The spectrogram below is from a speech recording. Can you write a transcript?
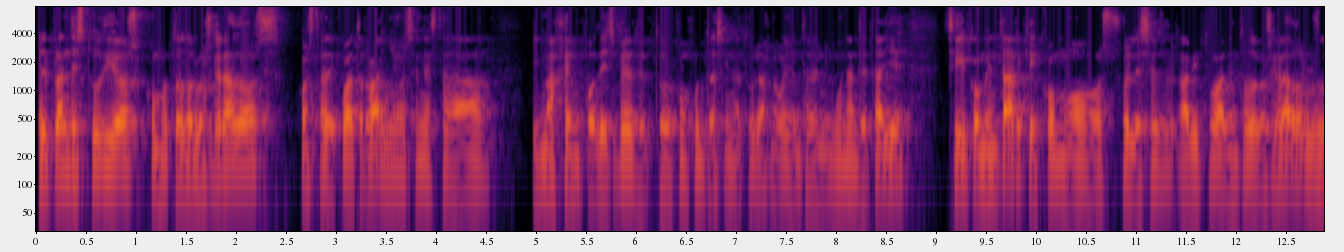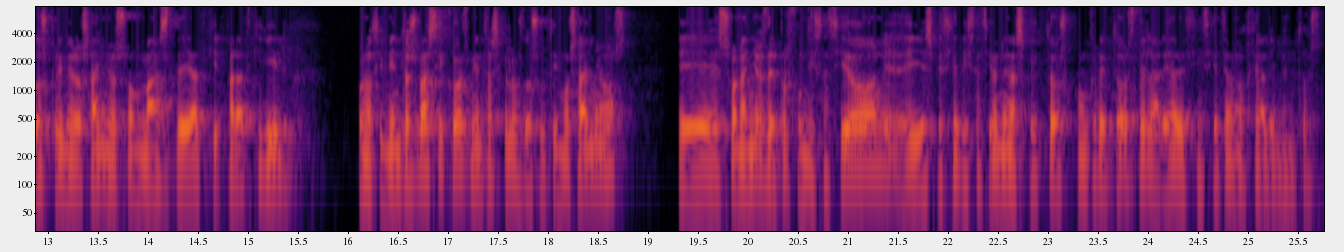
El plan de estudios, como todos los grados, consta de cuatro años. En esta imagen podéis ver todo el conjunto de asignaturas, no voy a entrar en ninguna en detalle. Sí comentar que, como suele ser habitual en todos los grados, los dos primeros años son más para adquirir conocimientos básicos, mientras que los dos últimos años eh, son años de profundización eh, y especialización en aspectos concretos del área de ciencia y tecnología de alimentos.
